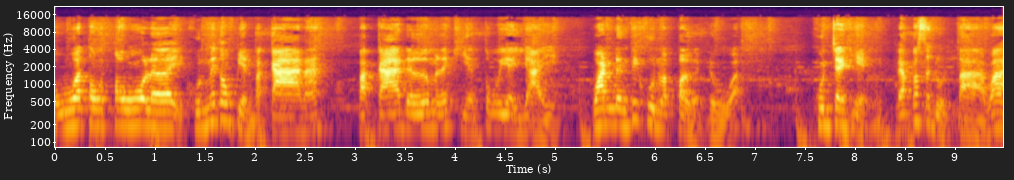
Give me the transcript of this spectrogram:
ตัวโตๆเลย คุณไม่ต้องเปลี่ยนปากกานะปากกาเดิมมันแล้วเขียนตัวใหญ่ ๆ วันหนึ่งที่คุณมาเปิดดูอะคุณจะเห็นแล้วก็สะดุดตาว่า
